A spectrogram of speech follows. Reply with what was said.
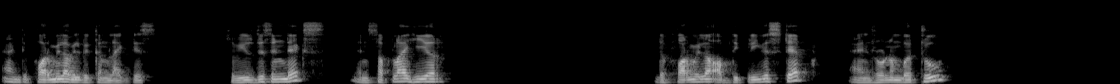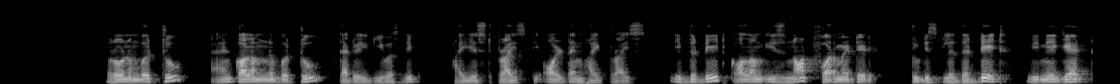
and the formula will become like this. So we use this index and supply here the formula of the previous step and row number 2, row number 2 and column number 2 that will give us the highest price, the all-time high price. If the date column is not formatted to display the date, we may get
